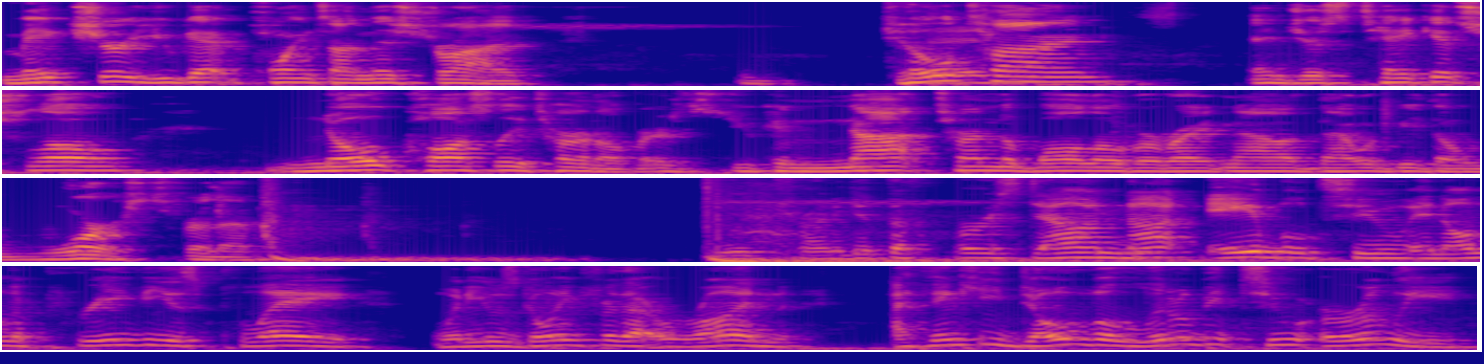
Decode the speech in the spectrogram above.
make sure you get points on this drive. Kill time and just take it slow. No costly turnovers. You cannot turn the ball over right now. That would be the worst for them. Luke trying to get the first down, not able to. And on the previous play, when he was going for that run, I think he dove a little bit too early.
